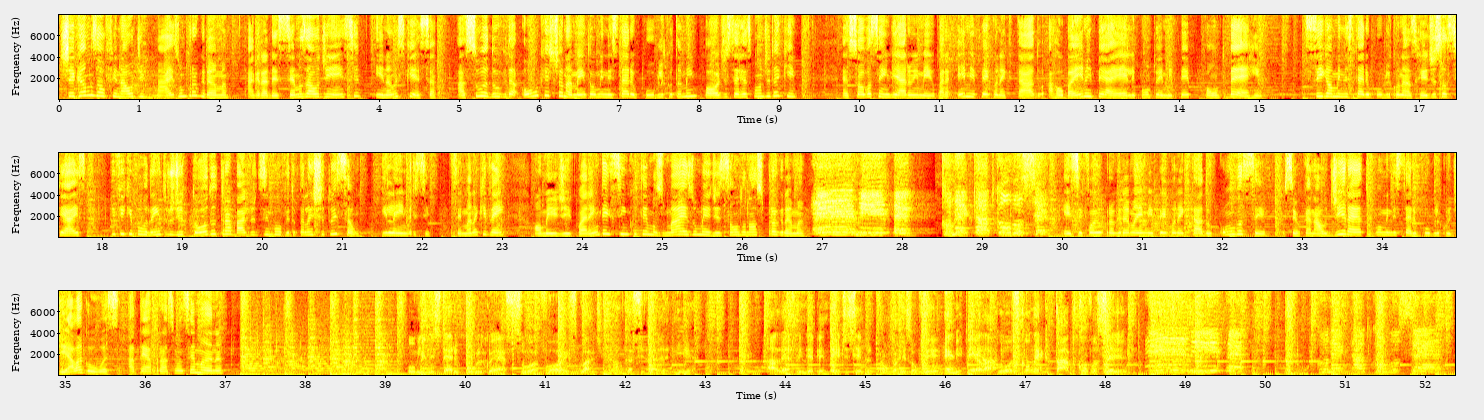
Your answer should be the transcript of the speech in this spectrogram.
Chegamos ao final de mais um programa. Agradecemos a audiência e não esqueça, a sua dúvida ou questionamento ao Ministério Público também pode ser respondido aqui. É só você enviar um e-mail para mpconectado@mpal.mp.br. Siga o Ministério Público nas redes sociais e fique por dentro de todo o trabalho desenvolvido pela instituição. E lembre-se, semana que vem, ao meio-dia e 45, temos mais uma edição do nosso programa. MP Conectado. conectado com você. Esse foi o programa MP Conectado com você, o seu canal direto com o Ministério Público de Alagoas. Até a próxima semana. O Ministério Público é a sua voz, guardião da cidadania. Alerta independente, sempre pronto a resolver. MP Alagoas, conectado com você. MP, conectado com você.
